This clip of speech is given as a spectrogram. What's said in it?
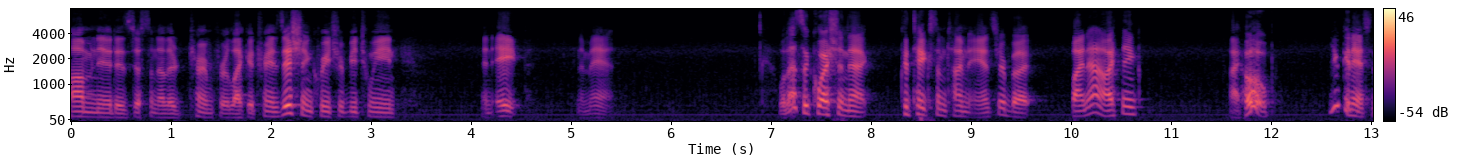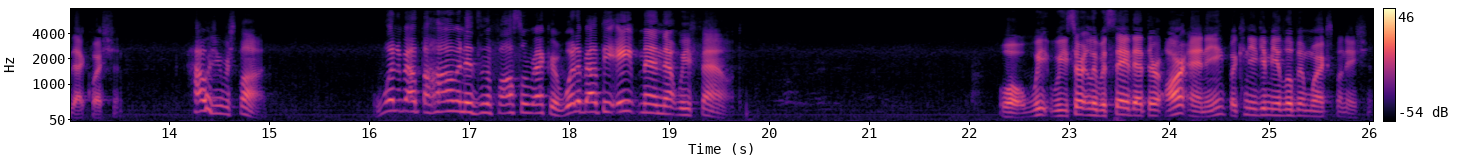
Hominid is just another term for like a transition creature between an ape and a man. Well, that's a question that could take some time to answer, but by now, I think, I hope, you can answer that question. How would you respond? What about the hominids in the fossil record? What about the ape men that we found? Well, we, we certainly would say that there aren't any, but can you give me a little bit more explanation?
